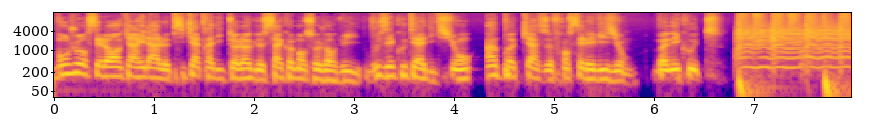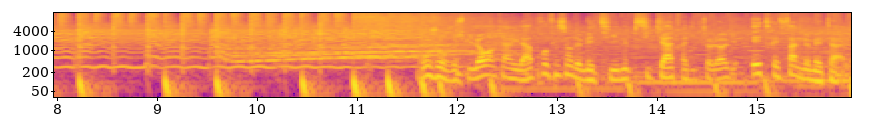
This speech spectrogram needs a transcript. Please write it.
Bonjour, c'est Laurent Carilla, le psychiatre addictologue de Ça commence aujourd'hui. Vous écoutez Addiction, un podcast de France Télévisions. Bonne écoute. Bonjour, je suis Laurent Carilla, professeur de médecine, psychiatre, addictologue et très fan de métal.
